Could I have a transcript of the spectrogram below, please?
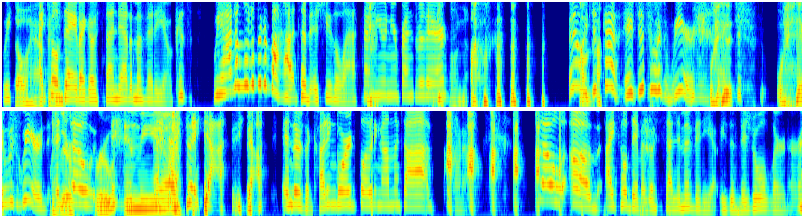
We So happy. I told Dave, I go send Adam a video because we had a little bit of a hot tub issue the last time you and your friends were there. Oh no. No, Oh, it just got it just was weird. It was, Was, just- it was weird. was and there so fruit in the? Uh... yeah, yeah. And there's a cutting board floating on the top. I don't know. So um I told Dave, I go send him a video. He's a visual learner.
